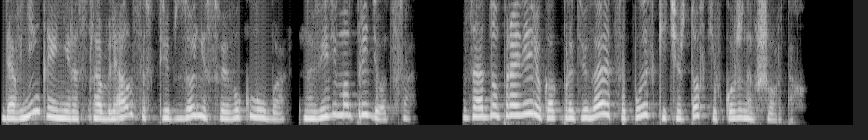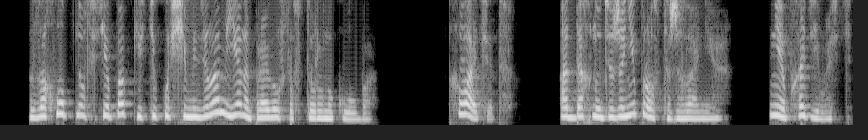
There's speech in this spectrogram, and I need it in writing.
Давненько я не расслаблялся в стрип-зоне своего клуба, но, видимо, придется. Заодно проверю, как продвигаются поиски чертовки в кожаных шортах. Захлопнув все папки с текущими делами, я направился в сторону клуба. Хватит. Отдохнуть уже не просто желание. Необходимость.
